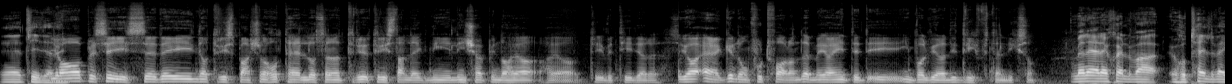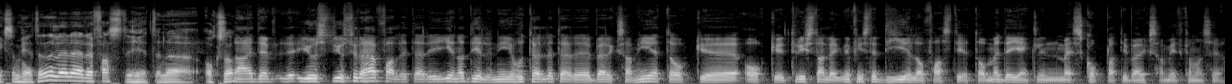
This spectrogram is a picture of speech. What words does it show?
eh, tidigare. Ja precis, eh, det är inom turistbranschen, hotell och sen en turistanläggning i Linköping då har jag, har jag drivit tidigare. Så jag äger dem fortfarande men jag är inte involverad i driften liksom. Men är det själva hotellverksamheten eller är det fastigheterna också? Nej, det, just, just i det här fallet är det i ena delen i hotellet är det verksamhet och, eh, och turistanläggning finns det del av fastighet då, men det är egentligen mest kopplat till verksamhet kan man säga.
